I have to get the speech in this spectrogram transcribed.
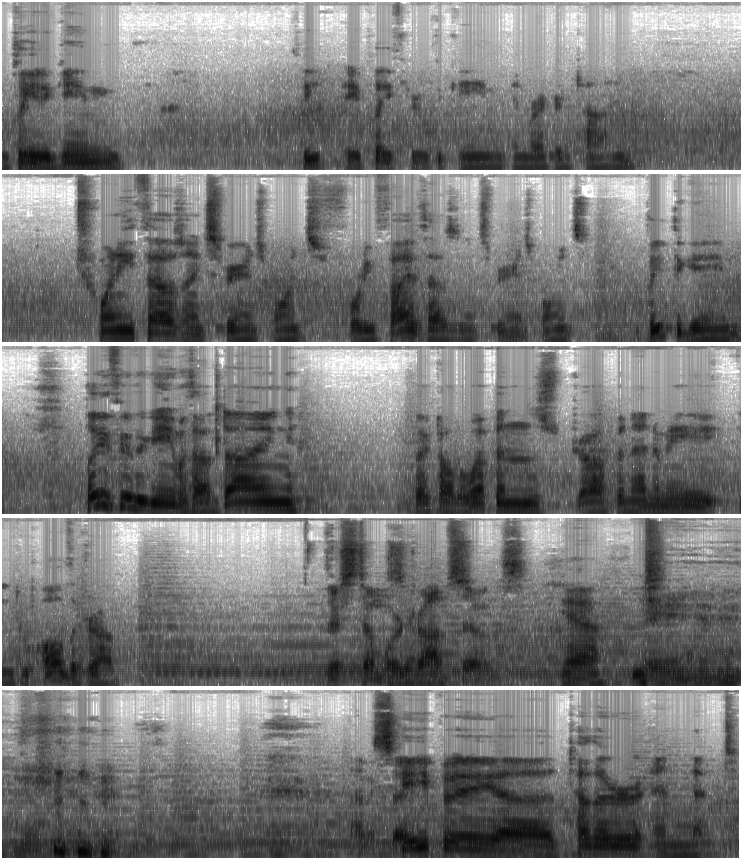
Complete a game. Complete a playthrough of the game in record time. 20,000 experience points, 45,000 experience points. Complete the game. Play through the game without dying. Collect all the weapons. Drop an enemy into all the drop. There's still more Zones. drop zones. Yeah. I'm excited. Escape a uh, tether and net.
